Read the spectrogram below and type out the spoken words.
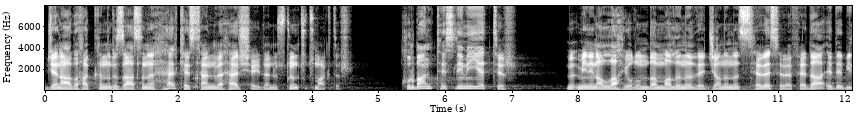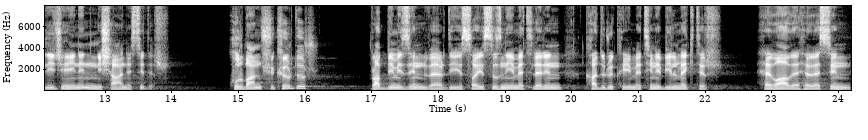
Cenabı Hakk'ın rızasını herkesten ve her şeyden üstün tutmaktır. Kurban teslimiyettir. Müminin Allah yolunda malını ve canını seve seve feda edebileceğinin nişanesidir. Kurban şükürdür. Rabbimizin verdiği sayısız nimetlerin kadri kıymetini bilmektir. Heva ve hevesin,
